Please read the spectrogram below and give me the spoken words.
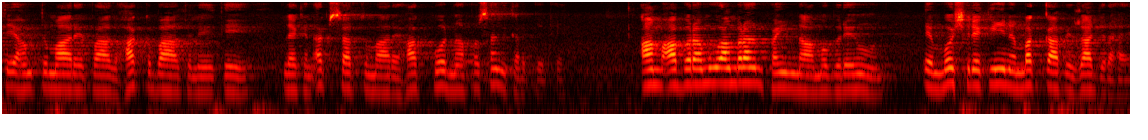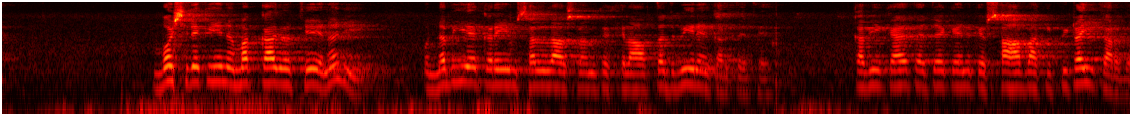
تھے ہم تمہارے پاس حق بات لے کے، لیکن اکثر تمہارے حق کو ناپسند کرتے تھے۔ ام ابرم امرن پینا مبرون یہ مشرقین مکہ پہ زاجر ہے۔ مشرقین مکہ جو تھے نا جی وہ نبی کریم صلی اللہ علیہ وسلم کے خلاف تدبیریں کرتے تھے۔ کبھی کہتے تھے کہ ان کے صحابہ کی پٹائی کر دو۔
